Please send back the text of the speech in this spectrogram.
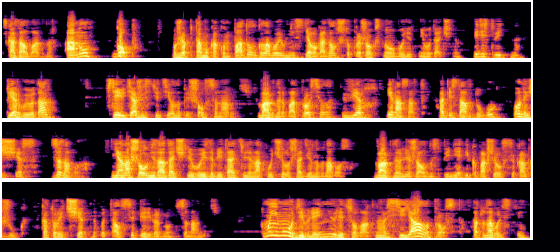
сказал Вагнер. А ну, гоп! Уже потому, как он падал головой вниз, я угадал, что прыжок снова будет неудачным. И действительно, первый удар всей тяжестью тела пришелся на руки. Вагнер подбросило вверх и назад. Описав дугу, он исчез за забором. Я нашел незадачливого изобретателя на куче лошадиного навоза. Вагнер лежал на спине и копошился, как жук, который тщетно пытался перевернуться на ноги. К моему удивлению, лицо Вагнера сияло просто от удовольствия.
